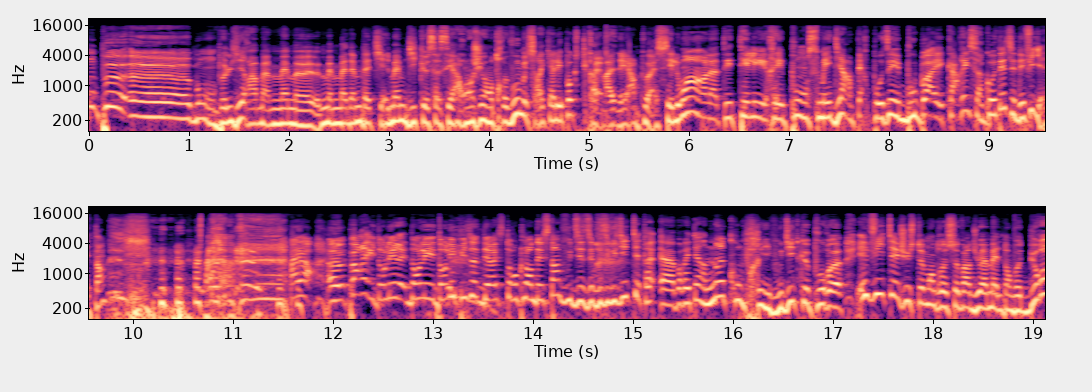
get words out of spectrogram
on peut... bon, on peut le dire, hein, même, euh, même Madame Dati elle-même dit que ça s'est arrangé entre vous, mais c'est vrai qu'à l'époque, c'était quand même allé un peu assez loin. Hein, la télé, réponse, médias interposés, Booba et Caris à côté, c'est des fillettes. Hein. Alors, euh, pareil, dans l'épisode dans les, dans des restaurants clandestins, vous, disiez, vous, vous dites avoir été un incompris Vous dites que pour euh, éviter justement de recevoir du Hamel dans votre bureau,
